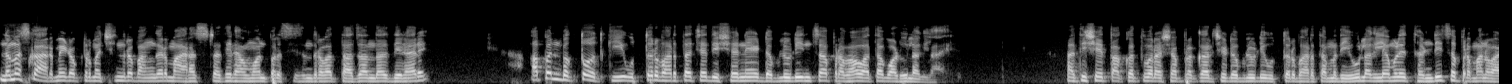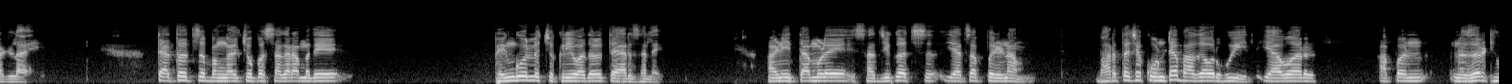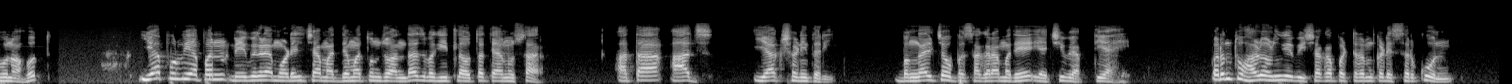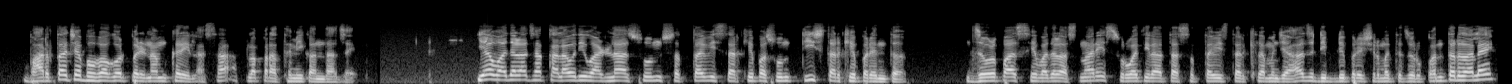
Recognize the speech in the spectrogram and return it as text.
नमस्कार मी डॉक्टर मच्छिंद्र बांगर महाराष्ट्रातील हवामान परिस्थिती संदर्भात ताजा अंदाज देणार. आहे आपण बघतो की उत्तर भारताच्या दिशेने डब्ल्यू डींचा प्रभाव आता वाढू लागला आहे. अतिशय ताकदवर अशा प्रकारचे डब्ल्यू डी उत्तर भारतामध्ये येऊ लागल्यामुळे थंडीचं प्रमाण वाढलं आहे. त्यातच बंगालच्या उपसागरामध्ये फेंगोल चक्रीवादळ तयार झालं आहे आणि त्यामुळे साहजिकच याचा परिणाम भारताच्या कोणत्या भागावर होईल यावर आपण नजर ठेवून आहोत. यापूर्वी आपण वेगवेगळ्या मॉडेलच्या माध्यमातून जो अंदाज बघितला होता त्यानुसार आता आज या क्षणी तरी बंगालच्या उपसागरामध्ये याची व्याप्ती आहे. परंतु हळूहळू हे विशाखापट्टणमकडे सरकून भारताच्या भूभागावर परिणाम करेल असा आपला प्राथमिक अंदाज आहे. या वादळाचा कालावधी वाढला असून सत्तावीस तारखेपासून तीस तारखेपर्यंत जवळपास हे वादळ असणार. आहे सुरुवातीला आता सत्तावीस तारखेला म्हणजे आज डीप डिप्रेशनमध्ये त्याचं रूपांतर झालं आहे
